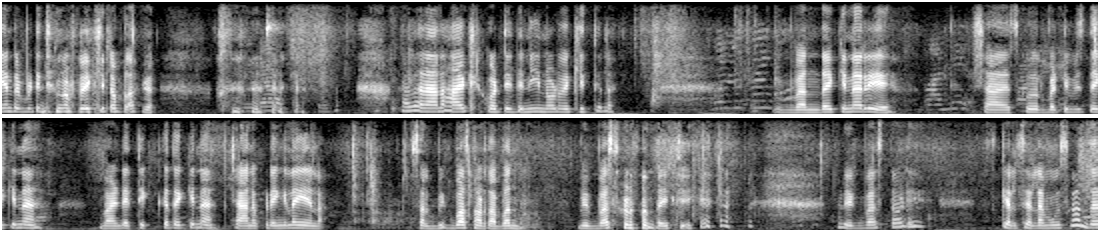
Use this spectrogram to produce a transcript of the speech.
ಏನರ ಬಿಟ್ಟಿದ್ದೆ ನೋಡ್ಬೇಕಿಲ್ಲ ಒಳಗೆ? ಅದ ನಾನು ಹಾಕಿ ಕೊಟ್ಟಿದ್ದೆ, ನೀ ನೋಡ್ಬೇಕಿತ್ತಿಲ್ಲ. ಬಂದಕಿನ ರೀ. ಶಾ, ಸ್ಕೂಲ್ ಬಟ್ಟೆ ಬಿಸ್ದಕಿನ, ಬಾಂಡೆ ತಿಕ್ಕದಕಿನ, ಚಾನು ಕುಡಿಯಂಗಿಲ್ಲ ಏನಿಲ್ಲ. ಸ್ವಲ್ಪ ಬಿಗ್ ಬಾಸ್ ನೋಡ್ತಾ ಬಂದು. ಬಿಗ್ ಬಾಸ್ ನೋಡ್ಕೊಂತೈತಿ ಬಿಗ್ ಬಾಸ್ ನೋಡಿ ಕೆಲಸ ಎಲ್ಲ ಮುಗಿಸ್ಕೊಂಡು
